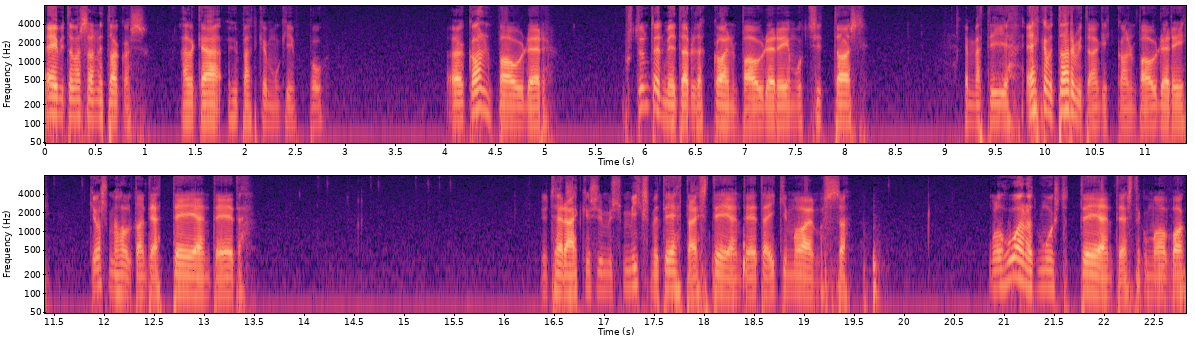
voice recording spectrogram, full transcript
Hei, mitä mä saan ne takas? Älkää hypätkö mun kimppuun. Öö, gunpowder. Musta tuntuu, että me ei tarvita gunpowderia, mut sit taas... En mä tiedä. Ehkä me tarvitaankin gunpowderia, jos me halutaan tehdä TNTtä. Nyt herää kysymys, miksi me tehtäis TNTtä ikimaailmassa. Mulla on huonot muistot TNTstä, kun mä oon vaan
